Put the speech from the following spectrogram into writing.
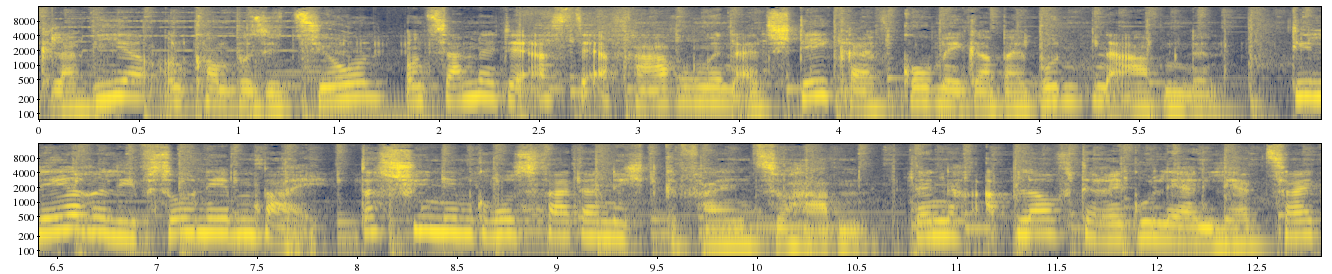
Klavier und Komposition und sammelte erste Erfahrungen als Stehgreifkomiker bei bunten Abenden. Die Lehre lief so nebenbei. Das schien dem Großvater nicht gefallen zu haben, denn nach Ablauf der regulären Lehrzeit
